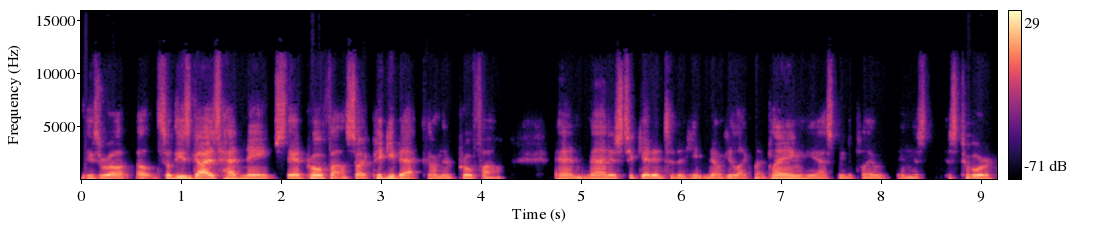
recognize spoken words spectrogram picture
these were all, so these guys had names, they had profiles. So I piggybacked on their profile and managed to get into the, he, you know, he liked my playing. He asked me to play in this, this tour.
